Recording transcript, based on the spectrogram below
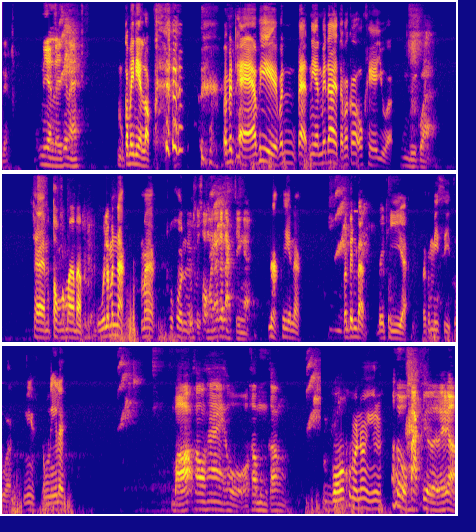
เลย เนียนเลยใช่ไหมก็ไม่เนียนหรอก มันเป็นแผลพี่มันแปะเนียนไม่ได้ แต่ว่าก็โอเคอยู่อะดีกว่าใช่ มันตกลงมาแบบอู้แล้วมันหนักมากทุกคนดูสิทรงมันน่าจะหนักจริงอะหนักพี่หนัก มันเป็นแบบเวทีอะแล้วก็มีสี่ตัว นี่ตรงนี้เลยบอเข้าให้โอ้โหเข้ามุมกล้อง โบะเข้ามาหน่อยอย่างนี้เลยโอ้โหปากเจอเลยเหรอ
